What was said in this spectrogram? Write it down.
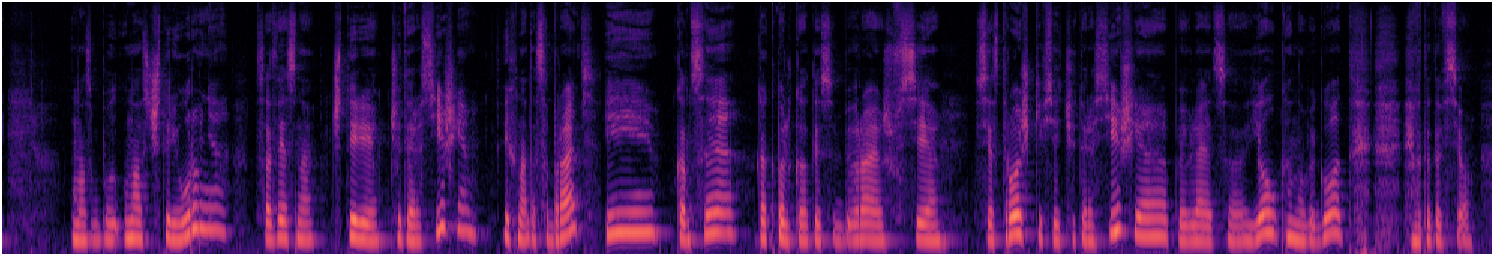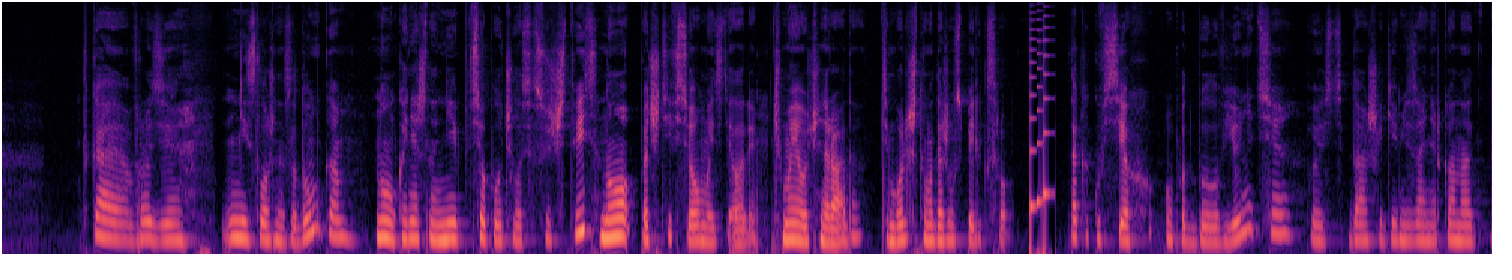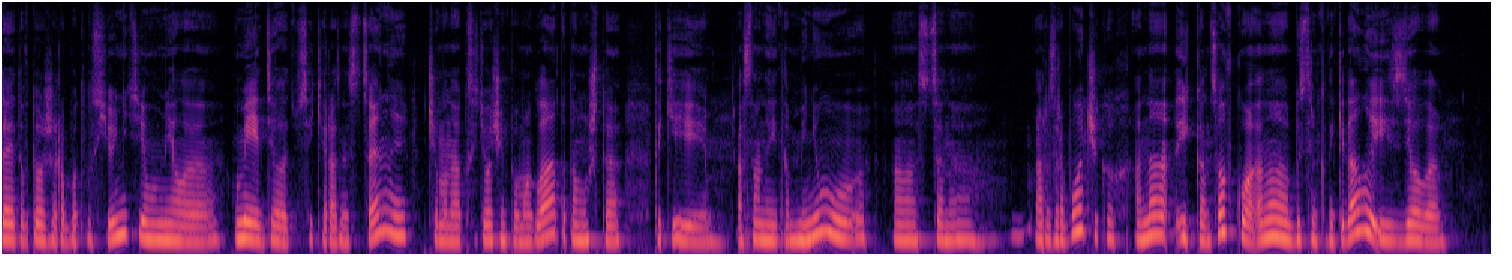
У нас, был, у нас четыре уровня, соответственно, четыре четверостишья, их надо собрать, и в конце, как только ты собираешь все все строчки, все четверостишья, появляется елка, Новый год, и вот это все. Такая вроде несложная задумка. Ну, конечно, не все получилось осуществить, но почти все мы сделали, чему я очень рада. Тем более, что мы даже успели к сроку. Так как у всех опыт был в Unity, то есть Даша, геймдизайнерка, она до этого тоже работала с Unity, умела, умеет делать всякие разные сцены, чем она, кстати, очень помогла, потому что такие основные там меню, э, сцена о разработчиках, она и концовку она быстренько накидала и сделала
